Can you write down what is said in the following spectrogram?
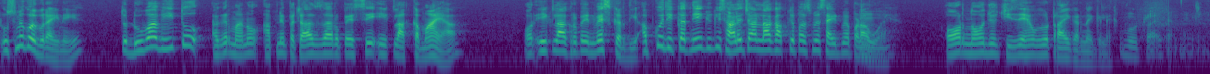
तो उसमें कोई बुराई नहीं है। तो डूबा भी तो अगर मानो आपने पचास हज़ार रुपए से एक लाख कमाया और एक लाख रुपए इन्वेस्ट कर दिया अब कोई दिक्कत नहीं है क्योंकि साढ़े चार लाख आपके पास में साइड में पड़ा हुआ है। और नौ जो चीज़ें हैं वो ट्राई करने के लिए। वो ट्राई करने के लिए।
